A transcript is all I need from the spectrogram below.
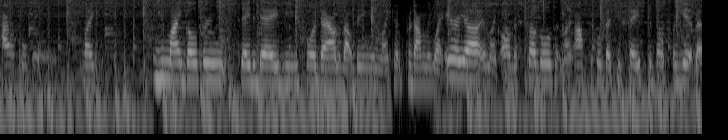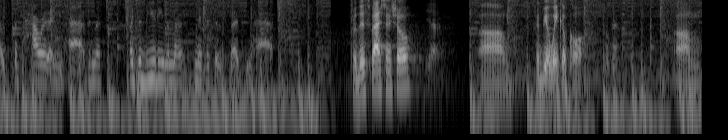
powerful being. Like, you might go through day to day being torn down about being in like a predominantly white area and like all the struggles and like obstacles that you face, but don't forget that the power that you have and the like the beauty and the magnificence that you have. For this fashion show, yeah, um, it's gonna be a wake up call. Okay. Um,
